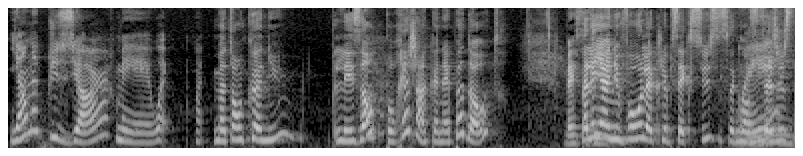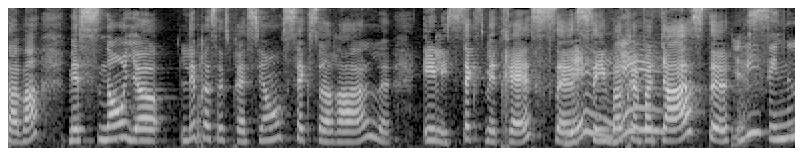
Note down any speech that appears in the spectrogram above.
Il y en a plusieurs, mais ouais, ouais. Mettons connus. Les autres, pour vrai, j'en connais pas d'autres. Ben, ben là, il y a un nouveau, le Club Sexu, c'est ça qu'on disait juste avant. Mais sinon, il y a Libre Expression, Sexe Oral et les Sex Maîtresses. C'est votre podcast. Oui, c'est nous.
